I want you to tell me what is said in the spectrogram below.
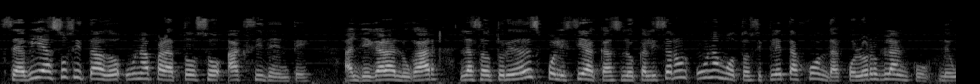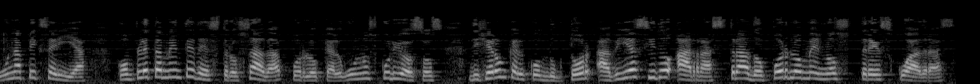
se había suscitado un aparatoso accidente. Al llegar al lugar, las autoridades policíacas localizaron una motocicleta Honda color blanco de una pizzería completamente destrozada, por lo que algunos curiosos dijeron que el conductor había sido arrastrado por lo menos tres cuadras.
